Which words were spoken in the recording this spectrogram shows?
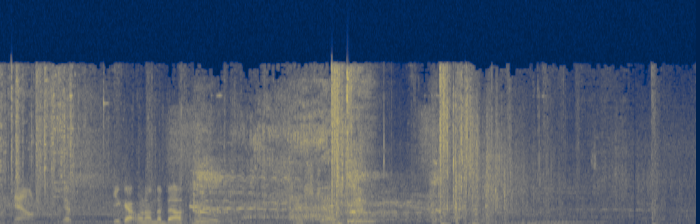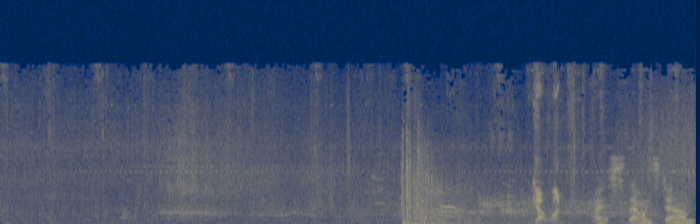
One down. Yep. You got one on the balcony. nice job. Got one. Nice. That one's down.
